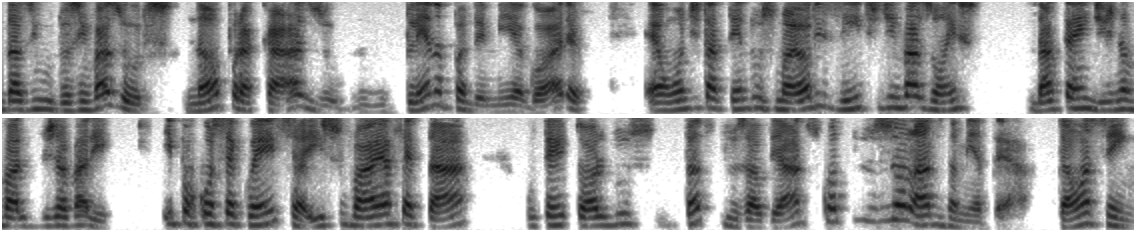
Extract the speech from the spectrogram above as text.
das, dos invasores. Não por acaso, em plena pandemia agora, é onde está tendo os maiores índices de invasões da terra indígena Vale do Javari. E, por consequência, isso vai afetar o território dos, tanto dos aldeados quanto dos isolados na minha terra. Então, assim,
